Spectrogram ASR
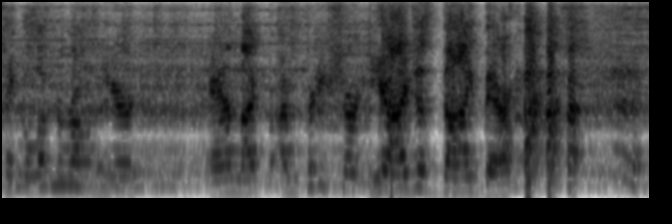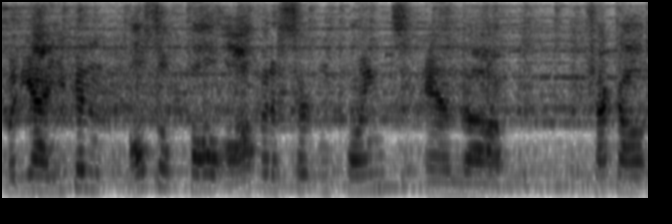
take a look around here. And I, I'm pretty sure, yeah, I just died there. but yeah, you can also fall off at a certain point and uh, check out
